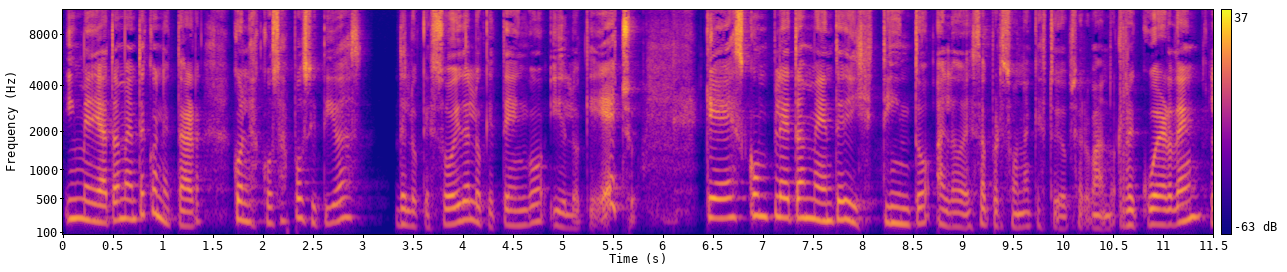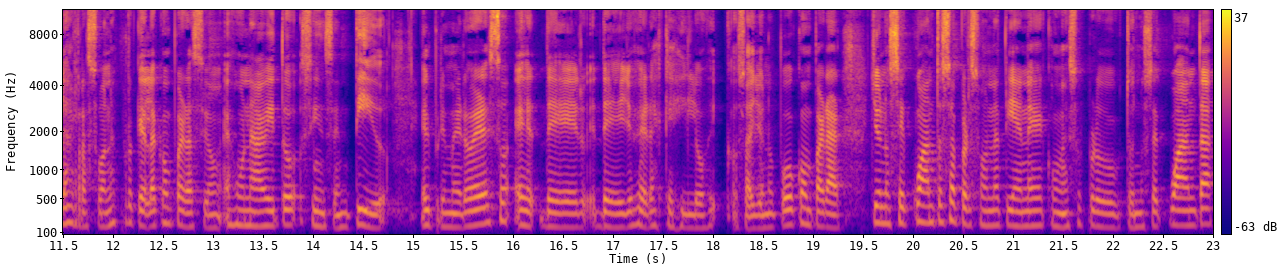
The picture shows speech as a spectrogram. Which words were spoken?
Inmediatamente conectar con las cosas positivas de lo que soy, de lo que tengo y de lo que he hecho que es completamente distinto a lo de esa persona que estoy observando. Recuerden las razones por qué la comparación es un hábito sin sentido. El primero eso, eh, de, de ellos era que es ilógico, o sea, yo no puedo comparar, yo no sé cuánto esa persona tiene con esos productos, no sé cuánta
